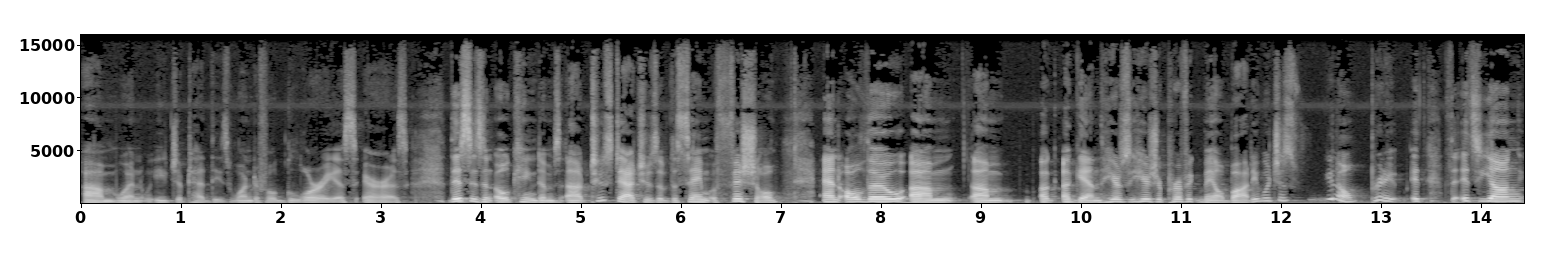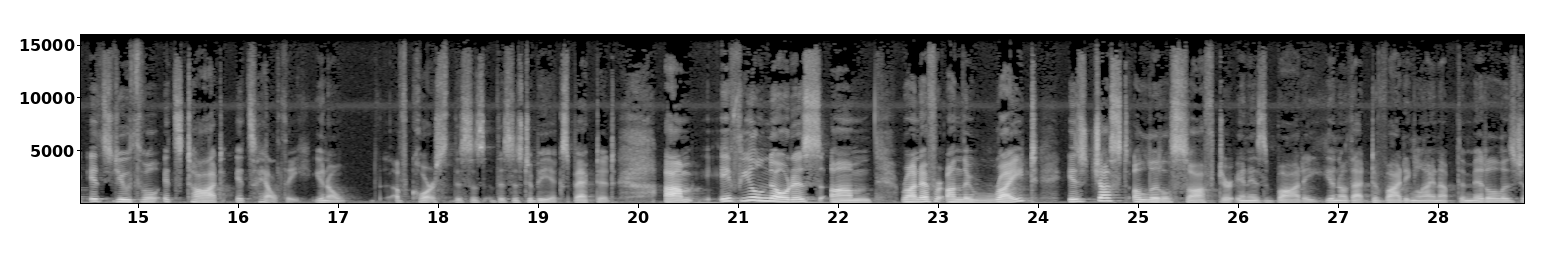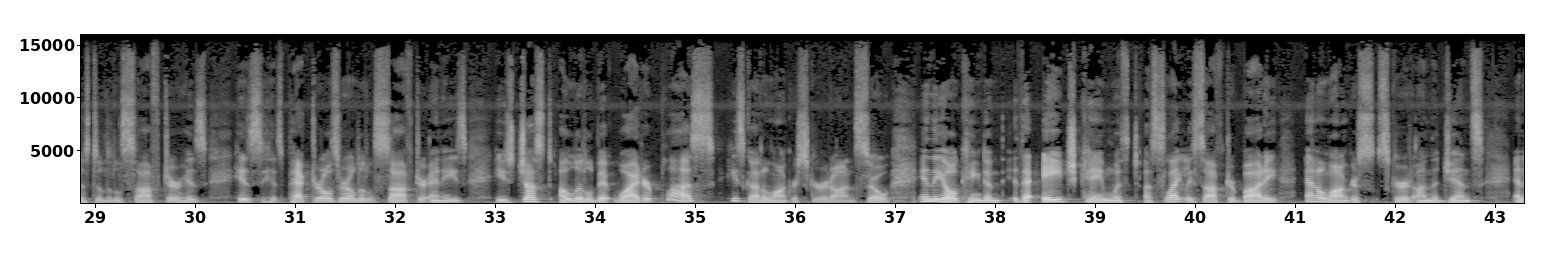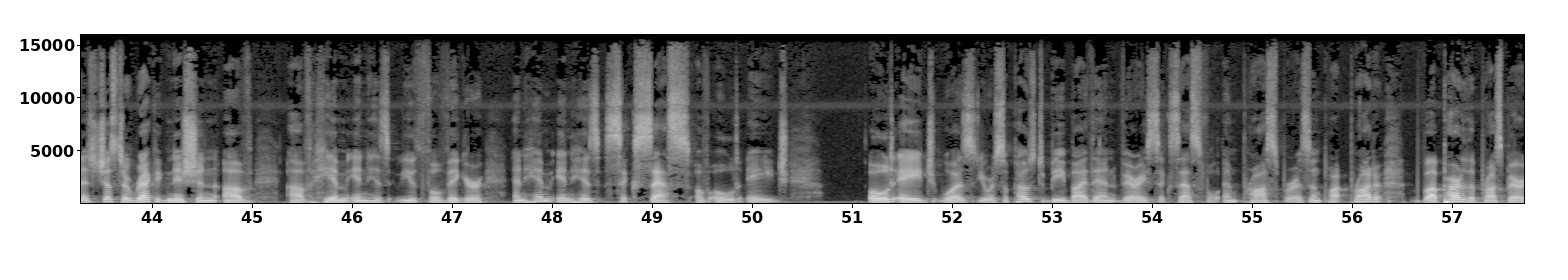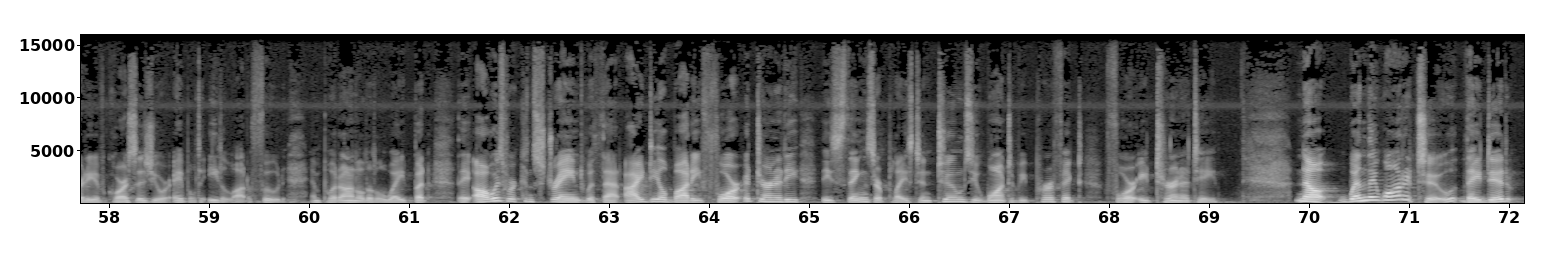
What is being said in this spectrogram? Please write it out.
um, when Egypt had these wonderful, glorious eras. This is an Old Kingdom's uh, two statues of the same official, and although um, um, again, here's here's your perfect male body, which is you know, pretty. It, it's young, it's youthful, it's taut, it's healthy. You know, of course, this is this is to be expected. Um, if you'll notice, um, Ranefer on the right is just a little softer in his body. You know that dividing line up the middle is just a little softer. His his his pectorals are a little softer, and he's he's just a little bit wider. Plus, he's got a longer skirt on. So in the Old Kingdom, the age came with a slightly softer body and a longer skirt on the gents, and it's just a recognition of of him in his youthful vigor and him in his success of old age. Old age was, you were supposed to be by then very successful and prosperous. And part of the prosperity, of course, is you were able to eat a lot of food and put on a little weight. But they always were constrained with that ideal body for eternity. These things are placed in tombs. You want to be perfect for eternity. Now, when they wanted to, they did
